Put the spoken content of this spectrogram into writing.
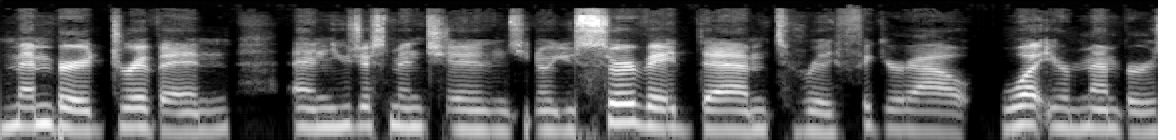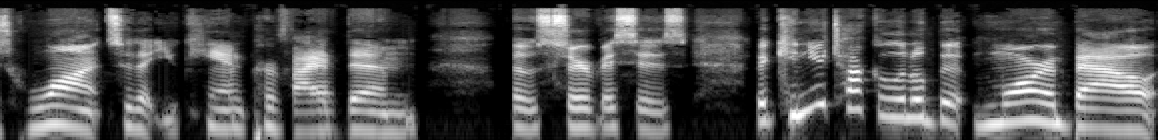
member driven and you just mentioned you know you surveyed them to really figure out what your members want so that you can provide them those services. But can you talk a little bit more about,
